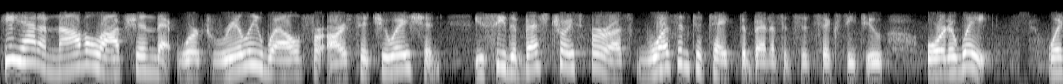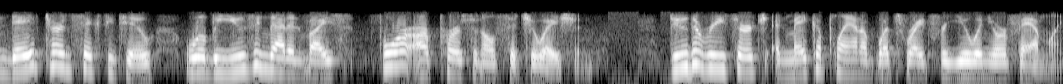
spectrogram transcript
He had a novel option that worked really well for our situation. You see, the best choice for us wasn't to take the benefits at 62 or to wait. When Dave turns 62, we'll be using that advice for our personal situation. Do the research and make a plan of what's right for you and your family.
